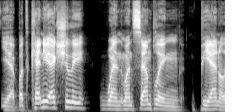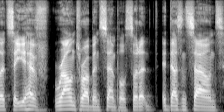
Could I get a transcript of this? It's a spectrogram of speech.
Yeah, but can you actually, when when sampling piano, let's say you have round robin samples, so that it doesn't sound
